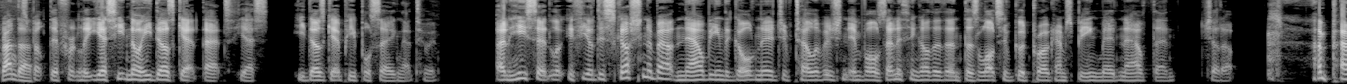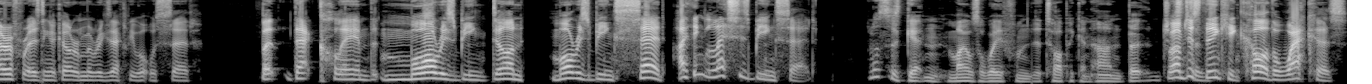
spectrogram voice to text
Grandad. spelled differently. Yes, he no, he does get that. Yes, he does get people saying that to him. And he said, look, if your discussion about now being the golden age of television involves anything other than there's lots of good programs being made now, then shut up. I'm paraphrasing. I can't remember exactly what was said. But that claim that more is being done, more is being said, I think less is being said. Well, This is getting miles away from the topic in hand, but well, I'm just to- thinking, call the Wackers.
